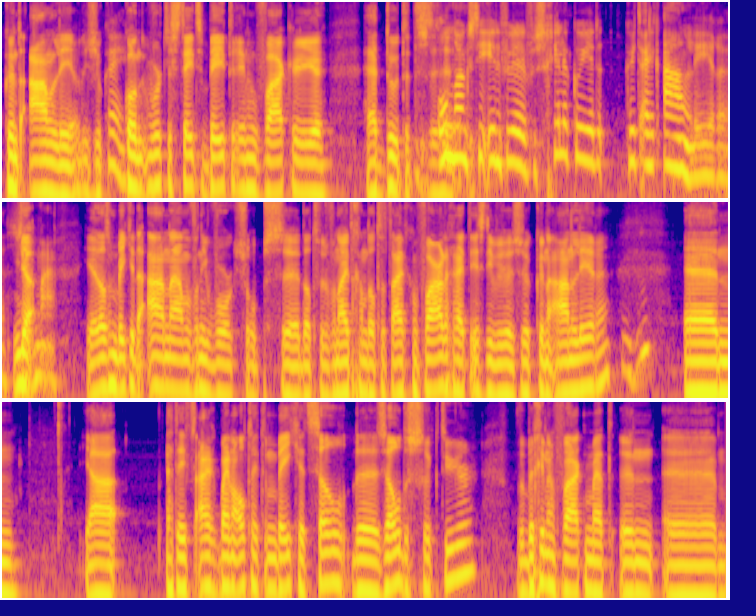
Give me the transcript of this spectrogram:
kunt aanleren. Dus je kon- wordt er steeds beter in hoe vaker je het doet. Het is, Dus eh, ondanks die individuele verschillen kun je, kun je het eigenlijk aanleren, zeg Ja. maar. Ja, dat is een beetje de aanname van die workshops. eh, dat we ervan uitgaan dat het eigenlijk een vaardigheid is die we ze kunnen aanleren. Mhm. En ja, het heeft eigenlijk bijna altijd een beetje hetzelfde, dezelfde structuur. We beginnen vaak met een ehm,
